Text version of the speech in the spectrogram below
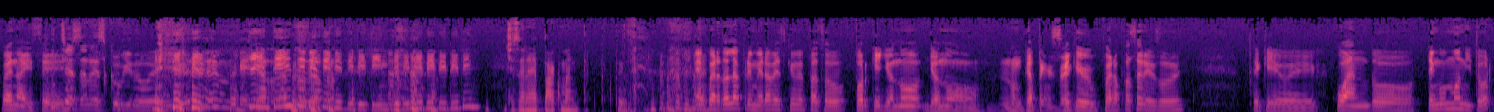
Bueno, ahí se... Chazana Scooby-Doo, güey. Chazana de Pac-Man. me acuerdo la primera vez que me pasó, porque yo no, yo no, nunca pensé que fuera a pasar eso, güey. De que eh, cuando tengo un monitor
